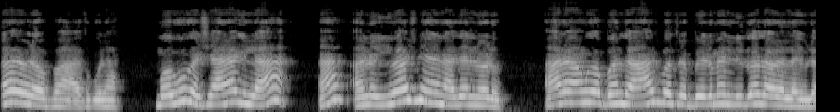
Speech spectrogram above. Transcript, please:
ಹೇಳಪ್ಪ, ಅದು ಕೂಡ. ಮಗುಗೆ ಚೆನ್ನಾಗಿಲ್ಲ ಆ? ಅನ್ನೋ ಯೋಚನೆ ಏನು ಅದೇ ನೋಡು. ಆರಾಮ್ಗೆ ಬಂದು ಆಸ್ಪತ್ರೆ ಬೆಡ್ ಮೇಲೆ ನಿಲ್ಲೋದವಳಲ್ಲ ಇವಳ.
